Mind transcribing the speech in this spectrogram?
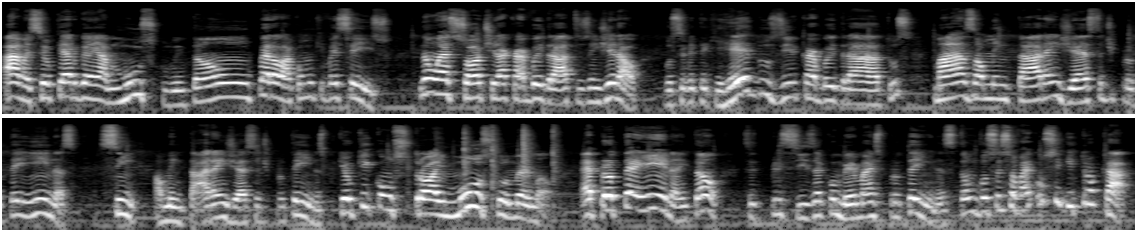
Ah, mas se eu quero ganhar músculo, então, pera lá, como que vai ser isso? Não é só tirar carboidratos em geral. Você vai ter que reduzir carboidratos, mas aumentar a ingesta de proteínas. Sim, aumentar a ingesta de proteínas. Porque o que constrói músculo, meu irmão, é proteína. Então, você precisa comer mais proteínas. Então você só vai conseguir trocar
